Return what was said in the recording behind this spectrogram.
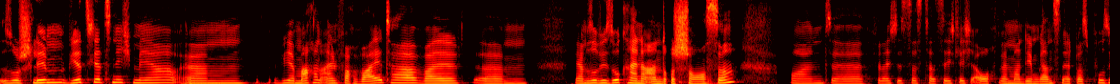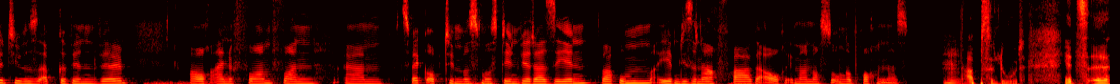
so schlimm wird es jetzt nicht mehr. Ähm, wir machen einfach weiter, weil ähm, wir haben sowieso keine andere Chance. Und äh, vielleicht ist das tatsächlich auch, wenn man dem Ganzen etwas Positives abgewinnen will, auch eine Form von ähm, Zweckoptimismus, den wir da sehen, warum eben diese Nachfrage auch immer noch so ungebrochen ist. Hm, absolut. Jetzt äh,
